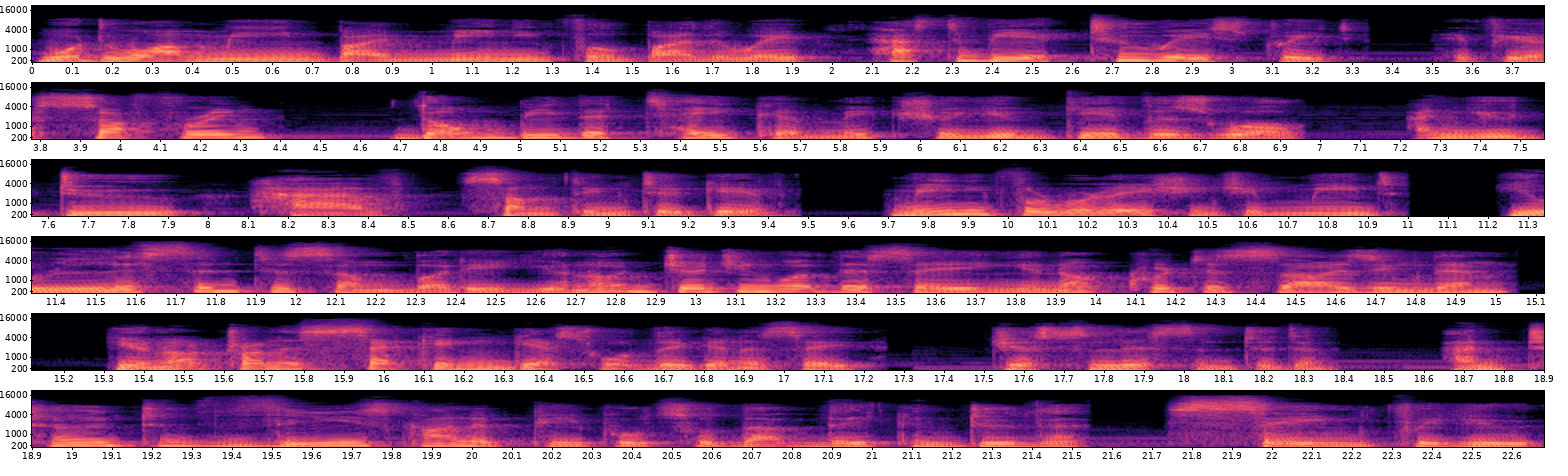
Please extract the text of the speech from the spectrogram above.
What do I mean by meaningful, by the way? It has to be a two-way street. If you're suffering, don't be the taker. Make sure you give as well. And you do have something to give. Meaningful relationship means you listen to somebody, you're not judging what they're saying, you're not criticizing them, you're not trying to second guess what they're going to say. Just listen to them and turn to these kind of people so that they can do the same for you.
